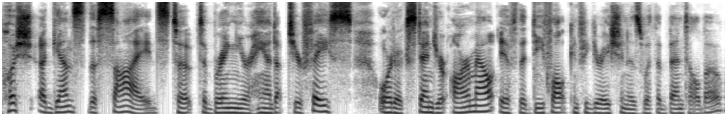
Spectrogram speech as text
push against the sides to, to bring your hand up to your face or to extend your arm out if the default configuration is with a bent elbow.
